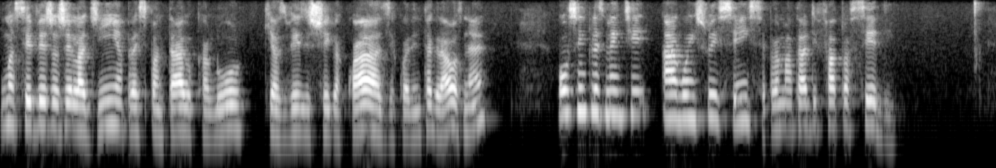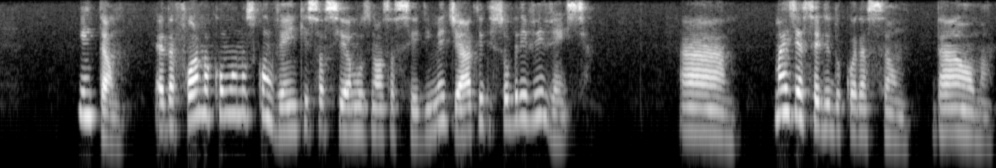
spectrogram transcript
uma cerveja geladinha para espantar o calor, que às vezes chega quase a 40 graus, né? Ou simplesmente água em sua essência para matar de fato a sede. Então, é da forma como nos convém que saciamos nossa sede imediata e de sobrevivência. Ah, mas e a sede do coração, da alma?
